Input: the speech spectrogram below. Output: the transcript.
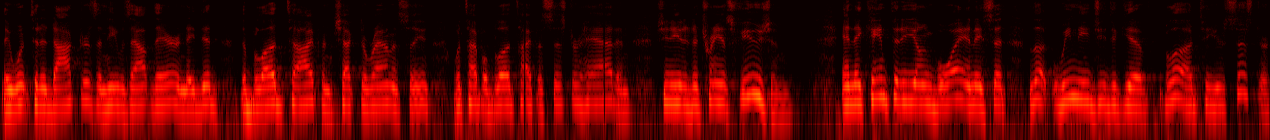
they went to the doctors, and he was out there, and they did the blood type and checked around and see what type of blood type his sister had, and she needed a transfusion. And they came to the young boy and they said, Look, we need you to give blood to your sister.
